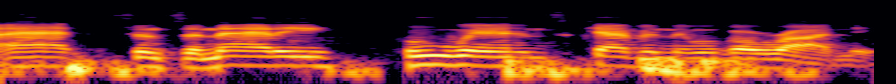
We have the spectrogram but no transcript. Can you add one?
at Cincinnati. Who wins? Kevin. Then we'll go Rodney.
